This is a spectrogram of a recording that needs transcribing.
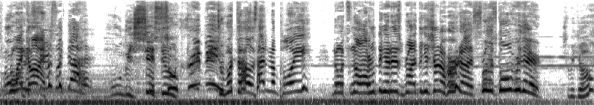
Oh Bro, my why did he god! us like that? Holy shit, dude! So creepy. Dude, what the hell? Is that an employee? No, it's not. I don't think it is, bro. I think he's trying to hurt us. Bro, let's go over there. Should we go?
